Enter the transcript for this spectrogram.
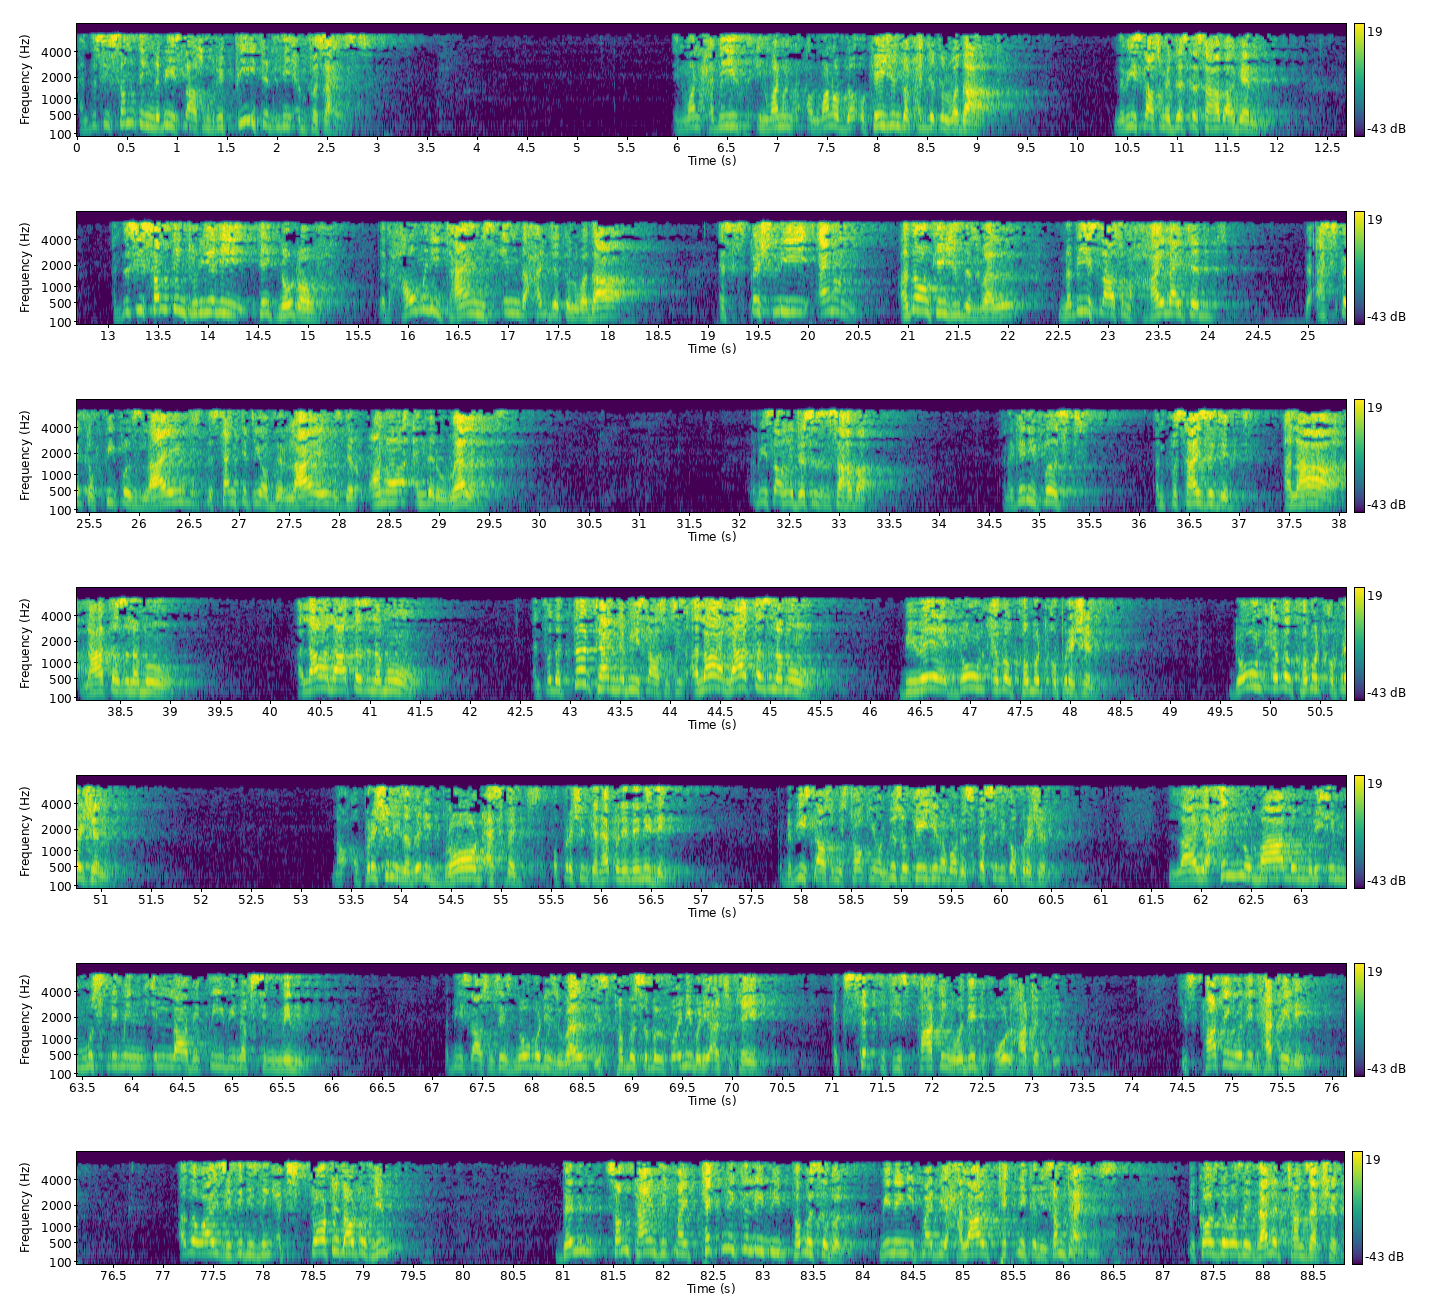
And this is something Nabi Islam repeatedly emphasized. In one hadith, in one, on one of the occasions of Hajjatul Wada, Nabi Islam addressed the Sahaba again. And this is something to really take note of, that how many times in the Hajjatul Wada, especially and on other occasions as well, Nabi Islam highlighted the aspect of people's lives, the sanctity of their lives, their honor and their wealth. Nabi Islam addresses the Sahaba. And again he first emphasizes it. Allah, la tazlamu. Allah, la tazlamu. And for the third time Nabi Islam says, Allah, la tazlamu. Beware, don't ever commit oppression. Don't ever commit oppression. Now oppression is a very broad aspect. Oppression can happen in anything. But Nabi Islam is talking on this occasion about a specific oppression. لا يحل مال امرئ مسلم إلا بطيب نفس من Nabi Islam says nobody's wealth is permissible for anybody else to take except if he's parting with it wholeheartedly. He's parting with it happily. Otherwise, if it is being extorted out of him, then sometimes it might technically be permissible, meaning it might be halal technically sometimes, because there was a valid transaction.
